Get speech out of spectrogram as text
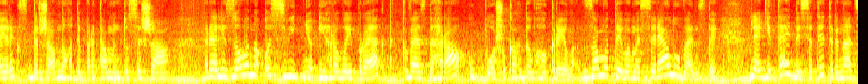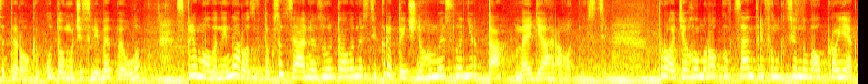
IREX Державного департаменту США реалізовано освітньо-ігровий проект Квест Гра у пошуках довгокрила за мотивами серіалу Венздей для дітей 10-13 років, у тому числі ВПО, спрямований на розвиток соціальної згуртованості, критичного мислення та медіаграмотності. Протягом року в центрі функціонував проєкт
